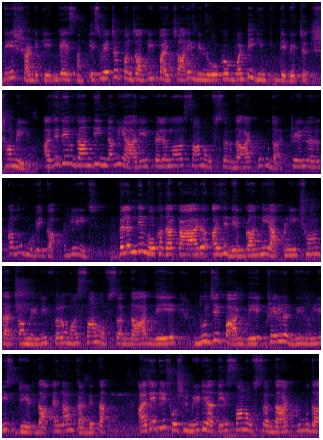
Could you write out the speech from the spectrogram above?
ਦੇਸ਼ ਛੱਡ ਕੇ ਗਏ ਸਨ। ਇਸ ਵਿੱਚ ਪੰਜਾਬੀ ਭਾਈਚਾਰੇ ਦੇ ਲੋਕ ਵੱਡੀ ਗਿਣਤੀ ਦੇ ਵਿੱਚ ਸ਼ਾਮਿਲ ਨੇ। ਅਜੇ ਦੇਵਗਨ ਦੀ ਨਵੀਂ ਆ ਰਹੀ ਫਿਲਮ ਸਨ ਆਫ ਸਰਦਾਰ 2 ਦਾ ਟ੍ਰੇਲਰ ਕਦੋਂ ਹੋਵੇਗਾ ਰਿਲੀਜ਼ ਫਿਲਮ ਦੇ ਮੁੱਖ ਅਦਾਕਾਰ ਅਜੇ ਦੇਵਗਨ ਨੇ ਆਪਣੀ ਸ਼ਾਨਦਾਰ comedy film son of Sardaar ਦੇ ਦੂਜੇ ਭਾਗ ਦੇ ਟ੍ਰੇਲਰ ਦੀ ਰਿਲੀਜ਼ ਡੇਟ ਦਾ ਐਲਾਨ ਕਰ ਦਿੱਤਾ। ਅਜੇ ਨੇ ਸੋਸ਼ਲ ਮੀਡੀਆ ਤੇ ਸਨ ਆਫ ਸਰਦਾਰ 2 ਦਾ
